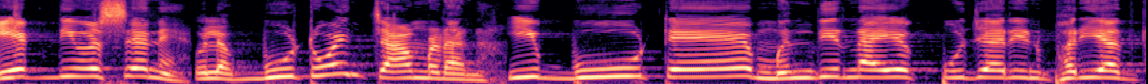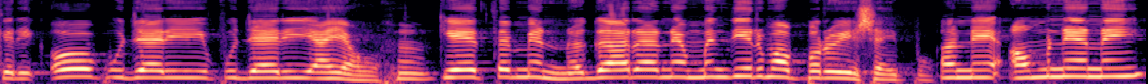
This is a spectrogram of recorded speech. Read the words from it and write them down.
એક દિવસ છે ને, ઓલા બૂટ હોય ને ચામડાના એ બૂટે મંદિરના એક પૂજારીને ફરિયાદ કરી, ઓ પૂજારી પૂજારી, આયા હો. કે તમે નગારાને મંદિરમાં પ્રવેશ આપ્યો. અને અમને નહીં,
